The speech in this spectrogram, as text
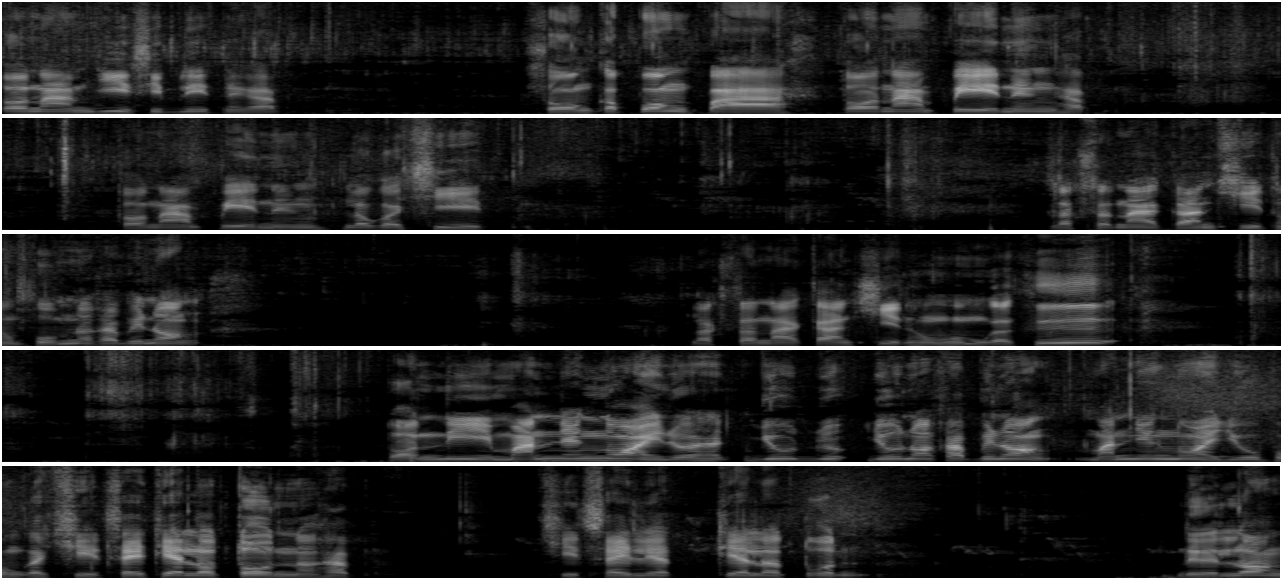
ต่อน้ำยี่สิบลิตรนะครับสองกระป๋องปลาต่อน้ำเป้หนึงครับต่อน้ำเป้หนึงแล้วก็ฉีด ลักษณะการฉีดของผมนะครับพี่น้อง ลักษณะการฉีดของผมก็คือ ตอนนี้มันยังน้อยด้วยอยู่อยู่อยู่เนะครับพี่น้อง มันยังน้อยอยู่ผมก็ฉีดใส่เทียนละต้นนะครับ ฉีดใส่เทียนละต้น เดินล่อง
